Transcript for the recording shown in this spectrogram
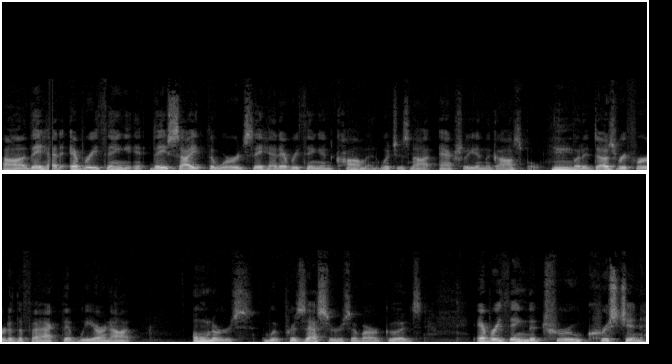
Uh, they had everything, they cite the words, they had everything in common, which is not actually in the gospel. Mm. But it does refer to the fact that we are not owners, we're possessors of our goods. Everything the true Christian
